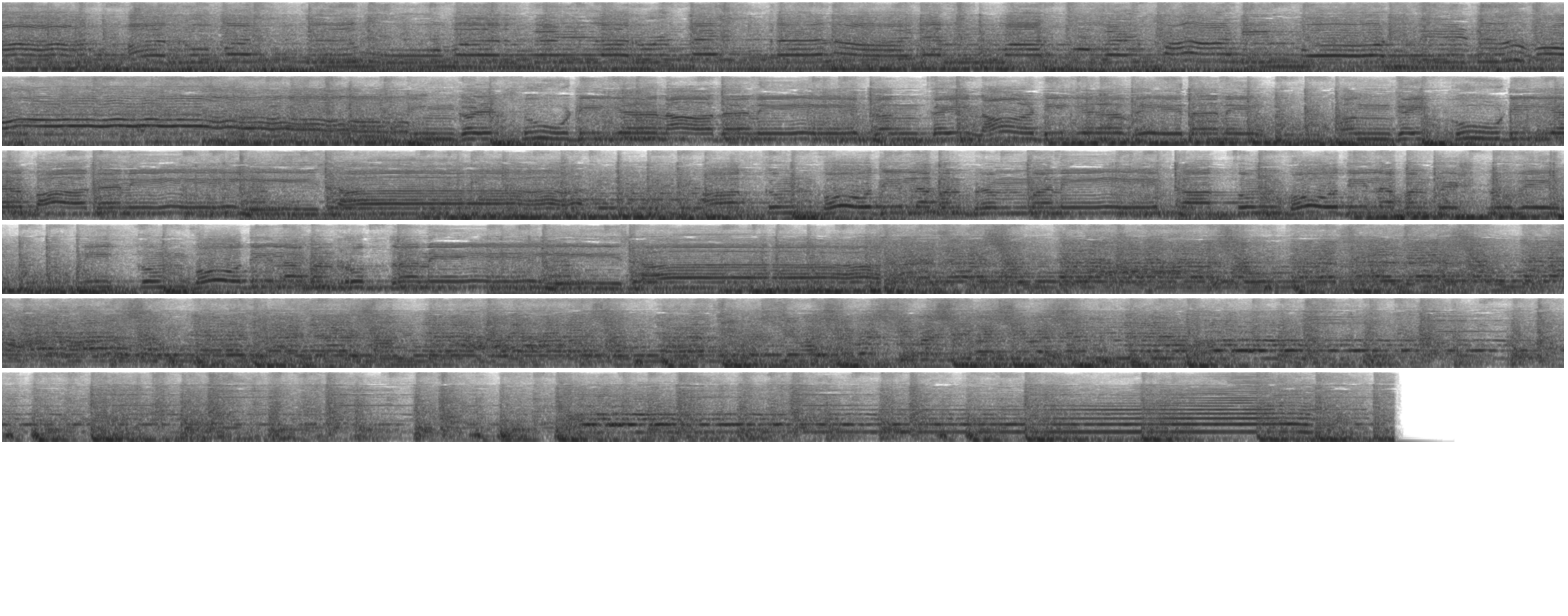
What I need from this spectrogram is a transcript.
கங்கை நாடிய வேதனே அங்கை கூடிய பாகனே ஈசா. ஆக்கும் போதிலவன் பிரம்மனே காக்கும் போதிலவன் விஷ்ணுவே நீக்கும் போதிலவன் ருத்ரனே ஈசா.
